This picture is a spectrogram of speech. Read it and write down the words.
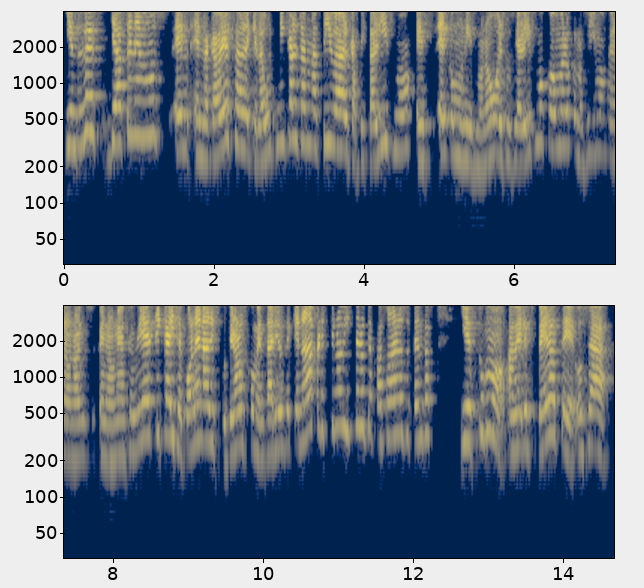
y entonces ya tenemos en, en, la cabeza de que la única alternativa al capitalismo es el comunismo, ¿no? O el socialismo como lo conocimos en la, Unión, en la Unión Soviética y se ponen a discutir en los comentarios de que, no, pero es que no viste lo que pasó en los 70 y es como, a ver, espérate, o sea,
